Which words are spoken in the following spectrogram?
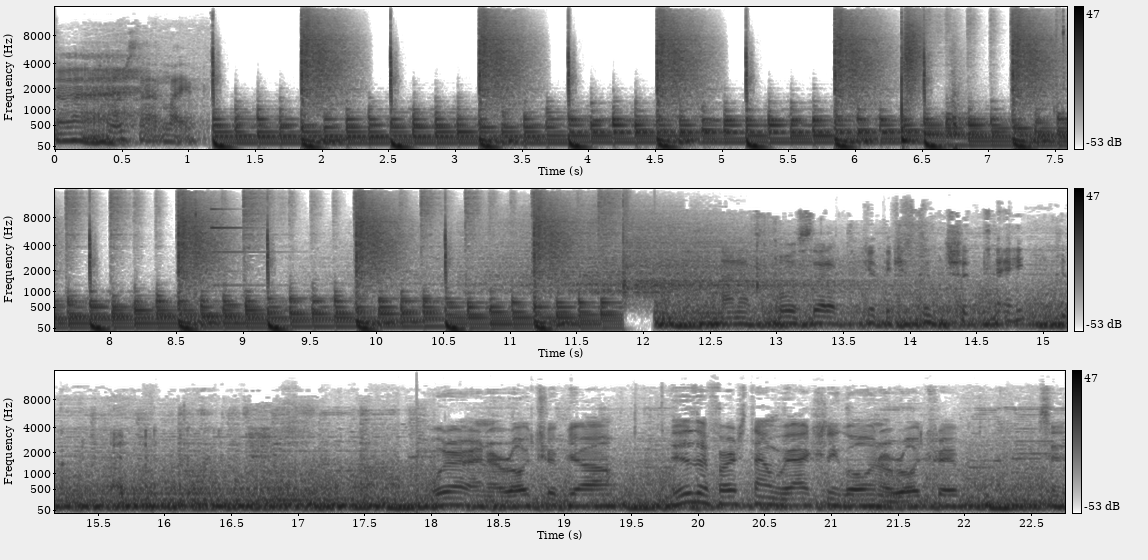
Ah. Poor sad life. I'm not full setup to get the kitchen today. We're on a road trip, y'all. This is the first time we actually go on a road trip since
